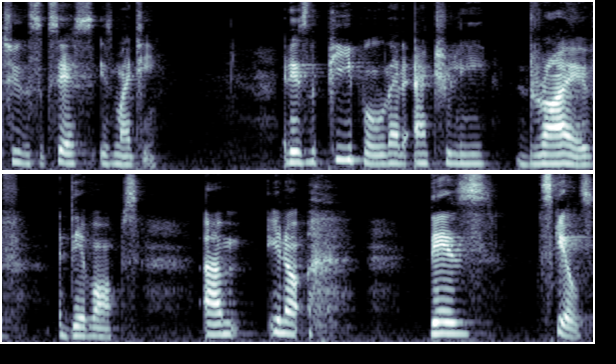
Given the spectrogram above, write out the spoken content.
to the success is my team. It is the people that actually drive DevOps. Um, you know, there's skills.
